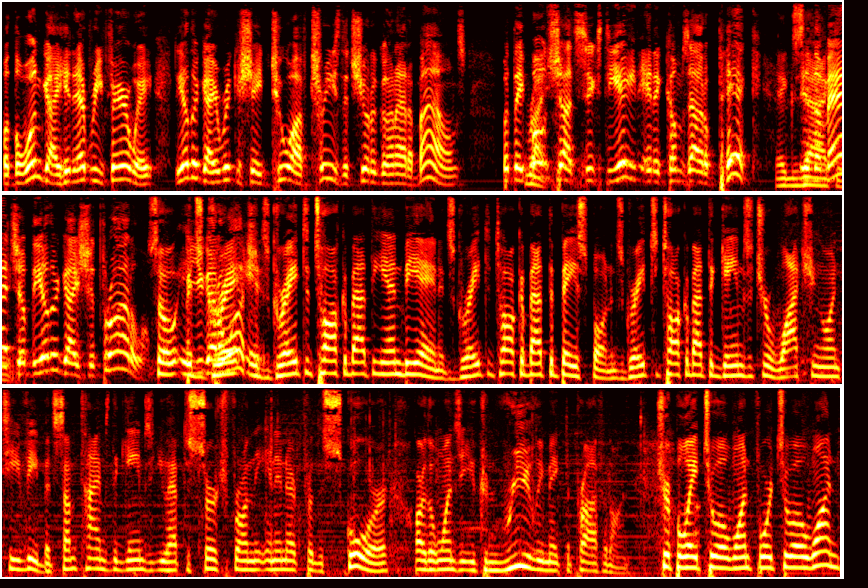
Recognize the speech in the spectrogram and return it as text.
but the one guy hit every fairway. The other guy ricocheted two off trees that should have gone out of bounds. But they both Right. shot 68, and it comes out a pick. Exactly. In the matchup, the other guy should throttle him. So but it's great. Watch It's it. great to talk about the NBA, and it's great to talk about the baseball, and it's great to talk about the games that you're watching on TV. But sometimes the games that you have to search for on the internet for the score are the ones that you can really make the profit on. Triple eight two zero one four two zero one.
